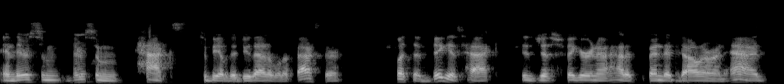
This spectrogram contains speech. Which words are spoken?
And there's some there's some hacks to be able to do that a little faster. But the biggest hack is just figuring out how to spend a dollar on ads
